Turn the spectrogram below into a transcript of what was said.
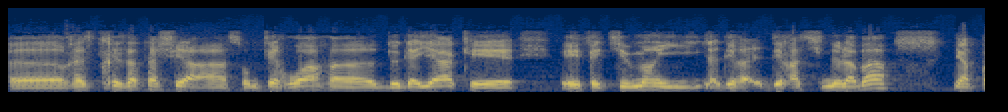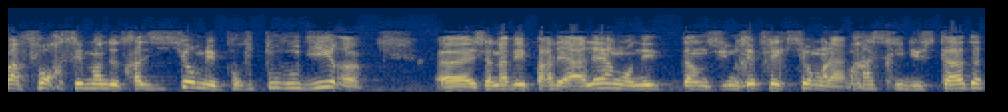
reste très attaché à son terroir de Gaillac et, et effectivement il, il a des, ra- des racines là-bas. Il n'y a pas forcément de transition, mais pour tout vous dire, j'en avais parlé à Alain, on est dans une réflexion à la brasserie du stade.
